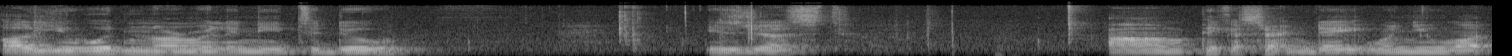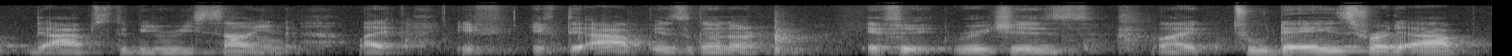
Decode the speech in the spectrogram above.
All you would normally need to do is just um, pick a certain date when you want the apps to be re-signed. Like if if the app is gonna if it reaches like two days for the app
